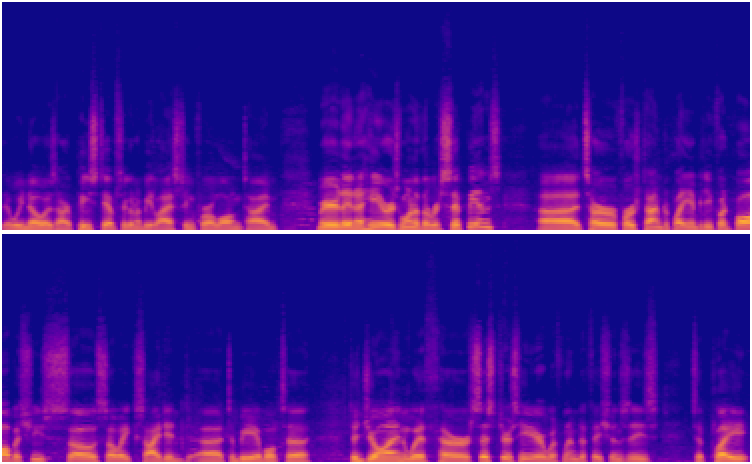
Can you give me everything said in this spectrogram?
that we know as our Peace tips are going to be lasting for a long time. Marilena here is one of the recipients. Uh, it's her first time to play amputee football, but she's so, so excited uh, to be able to, to join with her sisters here with limb deficiencies to play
